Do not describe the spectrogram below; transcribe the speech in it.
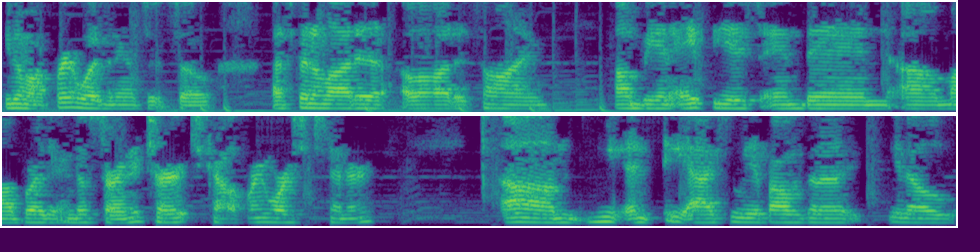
you know my prayer wasn't answered. So I spent a lot of a lot of time um, being atheist, and then um, my brother ended up starting a church, California Worship Center. Um, he, and he asked me if I was gonna, you know,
